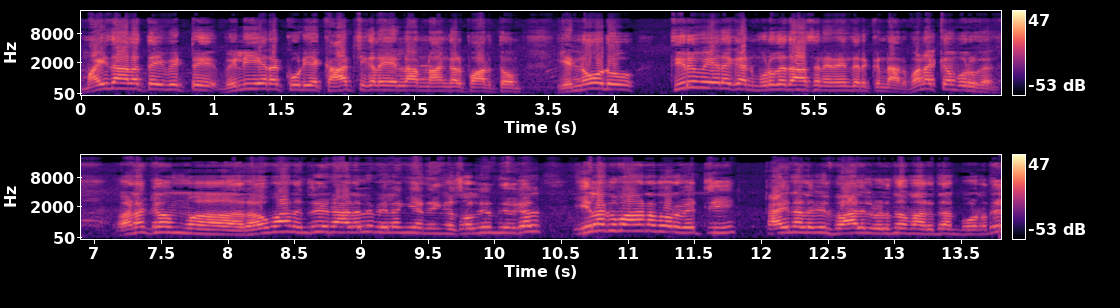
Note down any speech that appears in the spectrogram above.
மைதானத்தை விட்டு வெளியேறக்கூடிய காட்சிகளை எல்லாம் நாங்கள் பார்த்தோம். என்னோடு திருவேரகன் முருகதாசன் இணைந்திருக்கின்றார். வணக்கம் முருகன். வணக்கம் ஆ, ரஹ்மான் இன்றைய நாளிலும் இலங்கை நீங்கள் சொல்லியிருந்தீர்கள் இலகுவானது ஒரு வெற்றி கைநளவில் பாலில் விழுந்த மாதிரி தான் போனது.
